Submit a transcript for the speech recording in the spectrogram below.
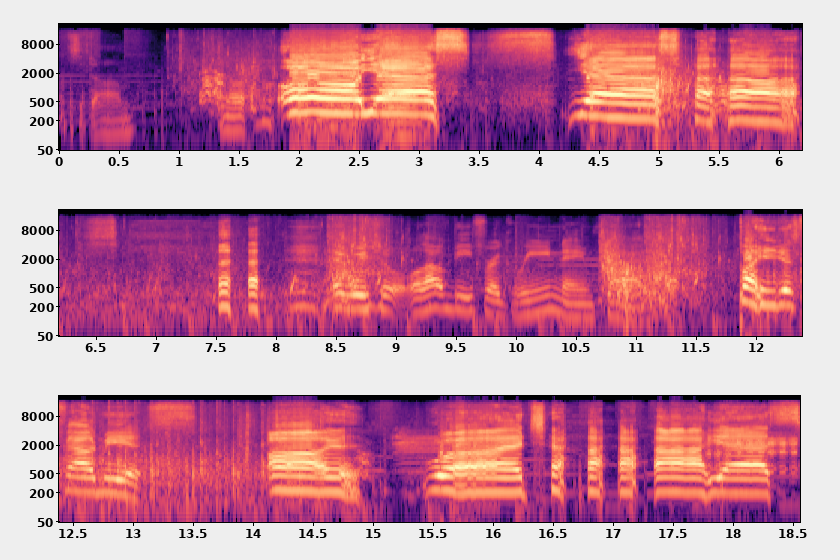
it's dumb. Oh yes! Yes! Haha! We should well that would be for a green name tag. But he just found me Ah uh, what? yes!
